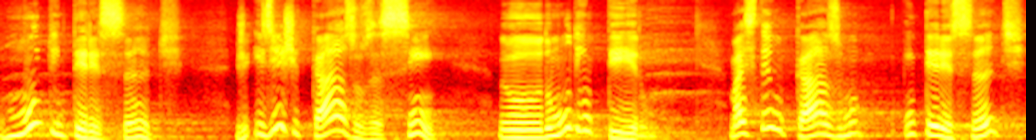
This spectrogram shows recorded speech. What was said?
muito interessante. Existem casos assim no, no mundo inteiro, mas tem um caso interessante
